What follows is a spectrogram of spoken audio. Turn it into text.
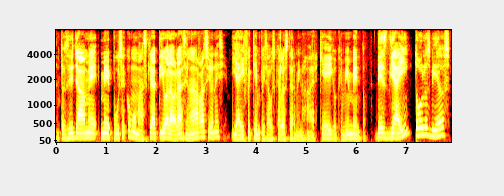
Entonces ya me, me puse como más creativo a la hora de hacer las narraciones y ahí fue que empecé a buscar los términos. A ver, ¿qué digo? ¿Qué me invento? Desde ahí, todos los videos,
